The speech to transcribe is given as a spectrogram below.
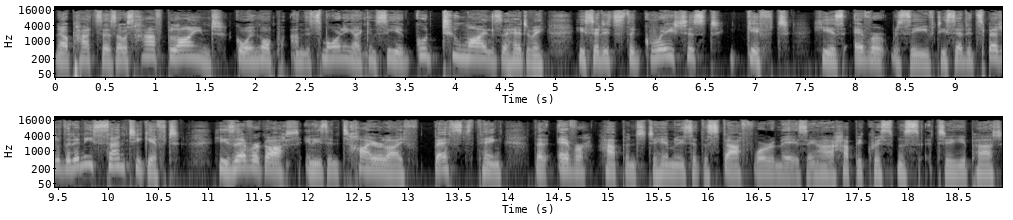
Now, Pat says I was half blind going up, and this morning I can see a good two miles ahead of me. He said it's the greatest gift he has ever received. He said it's better than any Santi gift he's ever got in his entire life. Best thing that ever happened to him. And he said the staff were amazing. Ah, happy Christmas to you, Pat.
